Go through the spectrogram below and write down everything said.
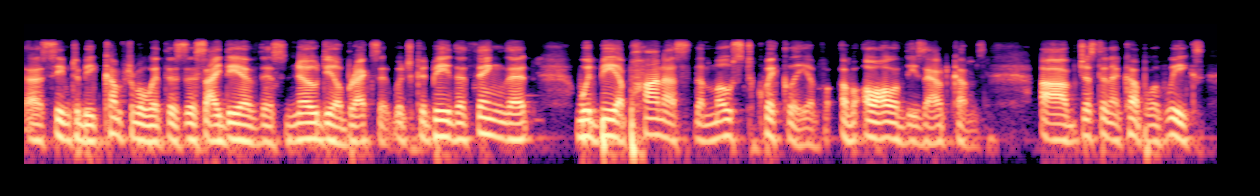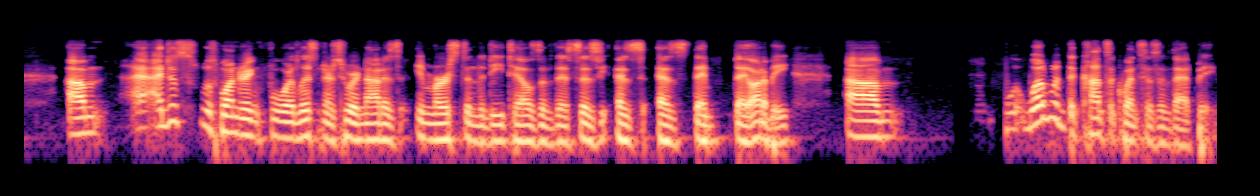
uh, seem to be comfortable with is this idea of this no deal Brexit, which could be the thing that would be upon us the most quickly of, of all of these outcomes, uh, just in a couple of weeks. Um, I, just was wondering for listeners who are not as immersed in the details of this as as as they they ought to be, um, what would the consequences of that be?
